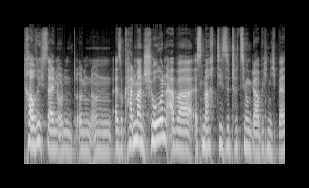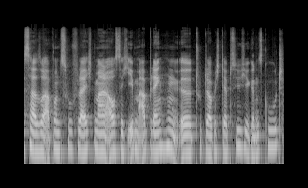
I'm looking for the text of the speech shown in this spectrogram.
traurig sein und, und, und also kann man schon, aber es macht die Situation, glaube ich, nicht besser. So ab und zu vielleicht mal auch sich eben ablenken, äh, tut, glaube ich, der Psyche ganz gut.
